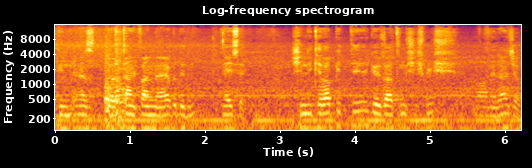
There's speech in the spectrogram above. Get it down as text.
bugün en az 4 tane falan merhaba dedim. Neyse. Şimdi kebap bitti. Gözaltım şişmiş. Aa, neden acaba?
